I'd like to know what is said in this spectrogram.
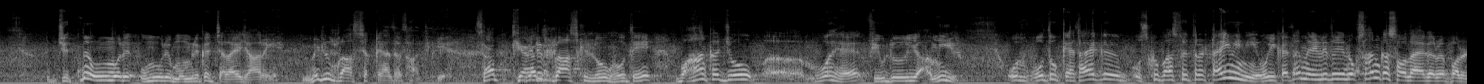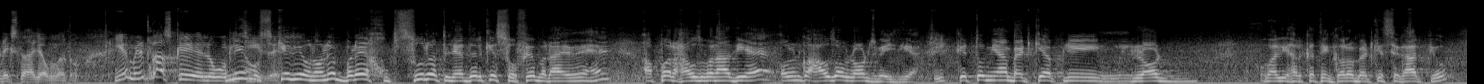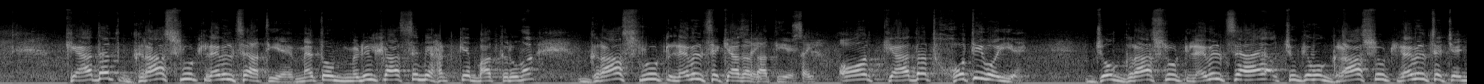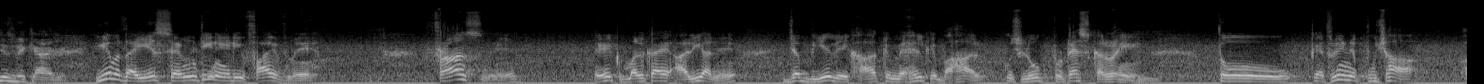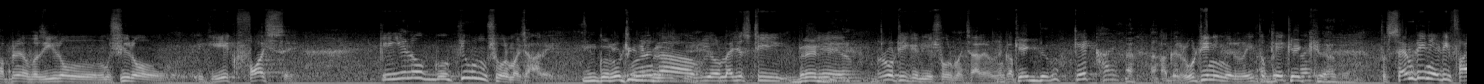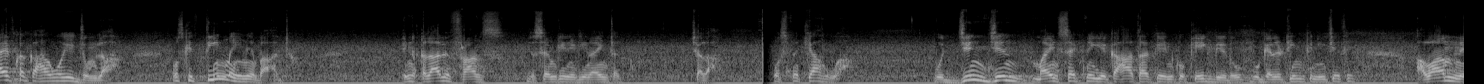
जितने उम्र उमूर मुमलिकत चलाए जा रहे हैं मिडिल क्लास से क्यादत आती है। सब क्या मिडिल क्लास के लोग होते हैं वहाँ का जो वो है फ्यूडल या अमीर वो तो कहता है कि उसके पास तो इतना टाइम ही नहीं है वो ये कहता है मेरे लिए तो ये नुकसान का सौदा है अगर मैं पॉलिटिक्स में आ जाऊँगा तो। ये मिडिल क्लास के लोगों की चीज़ उसके लिए उन्होंने बड़े खूबसूरत लेदर के सोफे बनाए हुए हैं अपर हाउस बना दिया है और उनको हाउस ऑफ़ लॉर्ड्स भेज दिया कि तुम यहाँ बैठ के अपनी लॉर्ड वाली हरकतें करो बैठ के सिगार पियो। क्यादत ग्रास रूट लेवल से आती है। मैं तो मिडिल क्लास से भी हट के बात करूँगा ग्रास रूट लेवल से क्यादत आती है। और क्यादत होती वही है जो ग्रास रूट लेवल से आया चूँकि वो ग्रास रूट लेवल से चेंजेस लेके आएँगे ये बताइए 1785 में फ्रांस में एक मलका आलिया ने जब ये देखा कि महल के बाहर कुछ लोग प्रोटेस्ट कर रहे हैं तो कैथरीन ने पूछा अपने वज़ीरों मुशीरों एक, एक फ़ौज से कि ये लोग क्यों शोर मचा रहे हैं? इनको रोटी नहीं मिल रही योर मैजेस्टी रोटी के लिए शोर मचा रहे हैं। उन्होंने केक दे दो। केक खाए? अगर रोटी नहीं मिल रही तो केक केक खिला दो। तो 1785 का कहा हुआ ये जुमला उसके तीन महीने बाद इनकलाब फ्रांस जो 1789 तक चला उसमें क्या हुआ? वो जिन जिन माइंडसेट ने ये कहा था कि इनको केक दे दो, वो गैलेटीन के नीचे थे। आवाम ने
